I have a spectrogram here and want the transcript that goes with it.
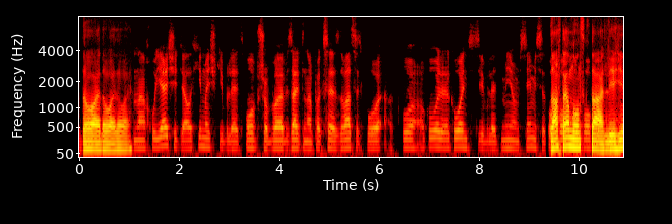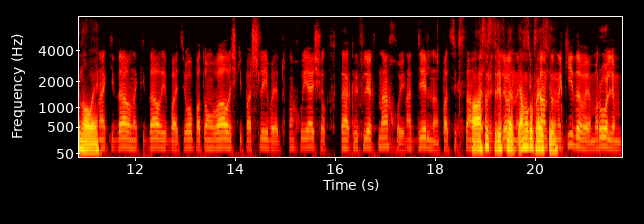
Давай, давай, давай. Нахуячить алхимочки, блядь. Оп, чтобы обязательно по XS 20 ко- quantity, блядь, минимум 70. Оп, Завтра оп, да, леги новый. Накидал, накидал, ебать. О, потом валочки пошли, блядь. Нахуячил. Так, рефлект нахуй. Отдельно под секстант А, в смысле рефлект? Я могу пройти. накидываем, ролим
